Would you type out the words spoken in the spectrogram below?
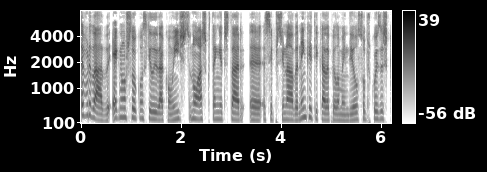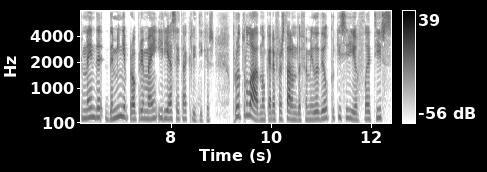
A verdade é que não estou a conseguir lidar com isto, não acho que tenha de estar eh, a ser pressionada nem criticada pela mãe dele sobre coisas que nem da, da minha própria mãe iria aceitar críticas. Por outro lado, não quero afastar-me da família dele porque isso iria refletir-se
